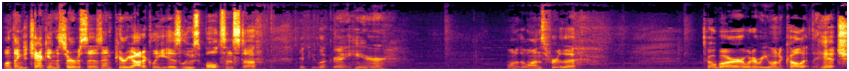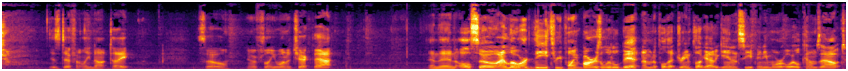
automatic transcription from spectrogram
One thing to check in the services and periodically is loose bolts and stuff. If you look right here, one of the ones for the tow bar or whatever you want to call it, the hitch is definitely not tight. So definitely you want to check that. And then also I lowered the three point bars a little bit. and I'm going to pull that drain plug out again and see if any more oil comes out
